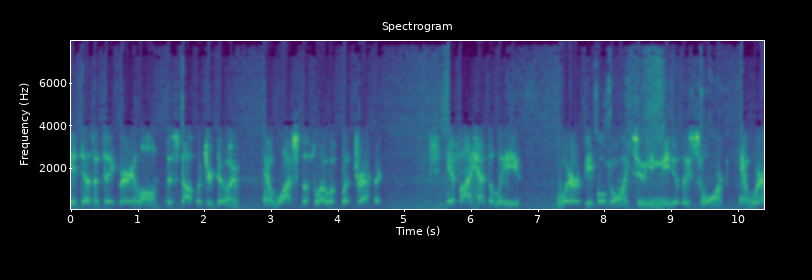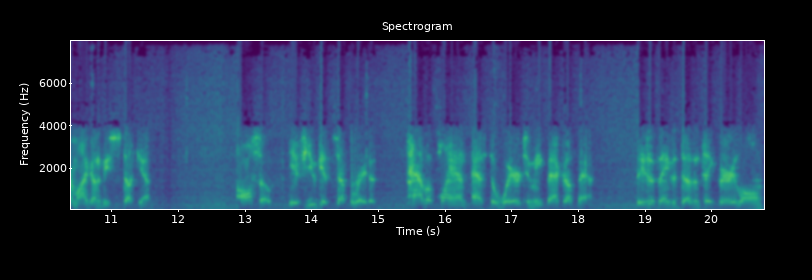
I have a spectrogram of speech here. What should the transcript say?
It doesn't take very long to stop what you're doing and watch the flow of foot traffic. If I had to leave, where are people going to immediately swarm and where am I going to be stuck in? Also, if you get separated, have a plan as to where to meet back up at. These are things that doesn't take very long.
